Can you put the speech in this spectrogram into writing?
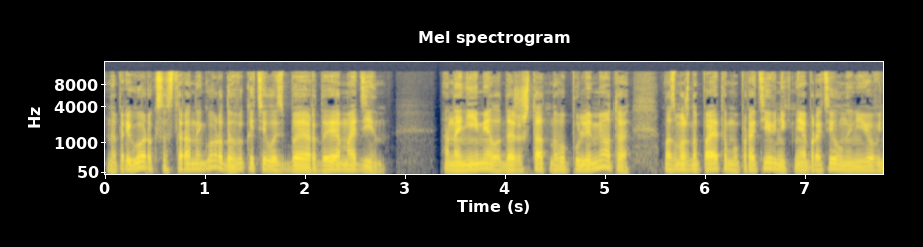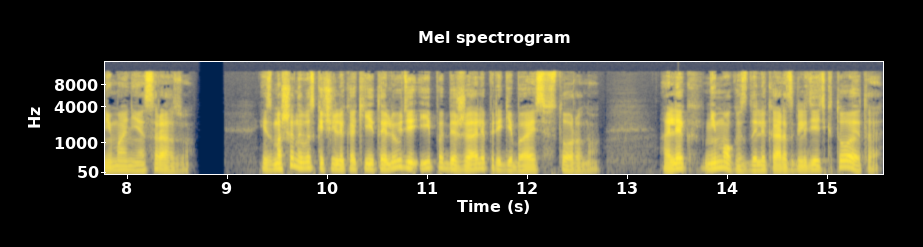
На пригорок со стороны города выкатилась БРДМ-1. Она не имела даже штатного пулемета, возможно, поэтому противник не обратил на нее внимания сразу. Из машины выскочили какие-то люди и побежали, пригибаясь в сторону. Олег не мог издалека разглядеть, кто это,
